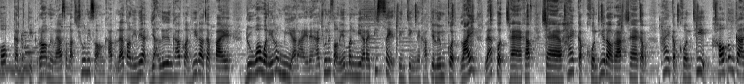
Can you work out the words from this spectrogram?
พบกันอีกรอบหนึ่งแล้วสำหรับช่วงที่ 2 ครับ และตอนนี้เนี่ยอย่าลืมครับก่อนที่เราจะไปดูว่าวันนี้เรามีอะไรนะฮะช่วงที่ 2 นี้มันมีอะไรพิเศษจริงๆนะครับอย่าลืมกดไลค์และกดแชร์ครับแชร์ให้กับคนที่เรารักแชร์กับ ให้กับคนที่เขาต้องการ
